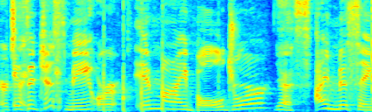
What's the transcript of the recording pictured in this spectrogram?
airtight. Is it just me, or in my bowl drawer? Yes. I'm missing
